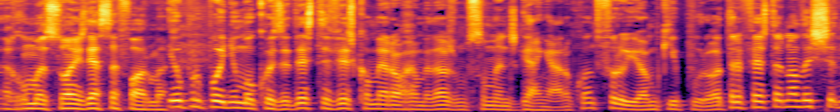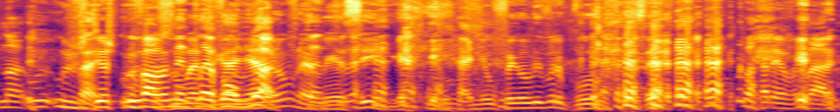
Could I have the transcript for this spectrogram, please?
arrumações dessa forma. Eu proponho uma coisa. Desta vez, como era o Ramadão, os muçulmanos ganharam. Quando for o Yom Kippur, outra festa, não deixa, não, os Bem, judeus provavelmente levam o melhor. Portanto... Não é bem assim. Quem ganhou foi o Liverpool. claro, é verdade.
